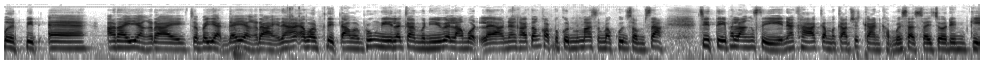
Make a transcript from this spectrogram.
เปิดปิดแอร์อะไรอย่างไรจะประหยัดได้อย่างไรนะเอาวันติดตามวันพรุ่งนี้แล้วกันวันนี้เวลาหมดแล้วนะคะ ต้องขอบพระคุณมากๆสำหรับคุณสมศักดิ์จิตติพลังศรีนะคะ กรรมการผู้จัดการของบริษัทไซโจเดนกิ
